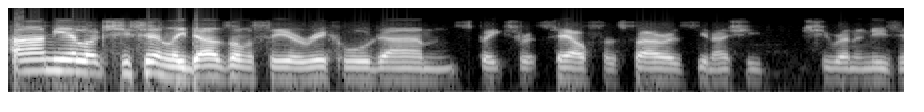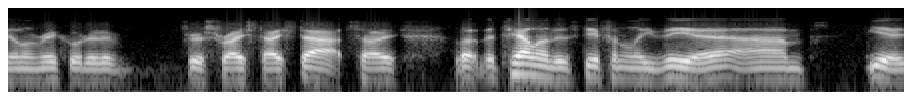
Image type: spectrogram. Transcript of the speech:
Um, yeah, look, she certainly does. Obviously, her record um, speaks for itself as far as you know. She she ran a New Zealand record at her first race day start. So, look, the talent is definitely there. Um, yeah,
